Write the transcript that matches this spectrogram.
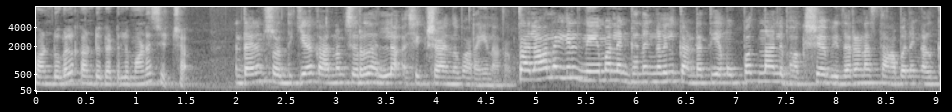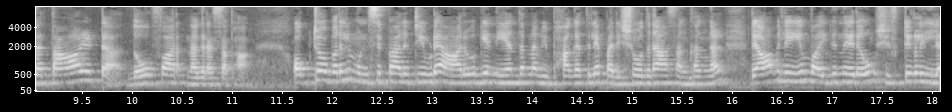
ഫണ്ടുകൾ കണ്ടുകെട്ടലുമാണ് ശിക്ഷ. എന്തായാലും ശ്രദ്ധിക്കുക കാരണം ചെറുതല്ല ശിക്ഷ എന്ന് പറയുന്നത്. സലാലയിൽ നിയമലംഘനങ്ങളിൽ കണ്ടെത്തിയ മുപ്പത്തിനാല് ഭക്ഷ്യ വിതരണ സ്ഥാപനങ്ങൾക്ക് താഴിട്ട് ദോഫാർ നഗരസഭ. ഒക്ടോബറിൽ മുനിസിപ്പാലിറ്റിയുടെ ആരോഗ്യ നിയന്ത്രണ വിഭാഗത്തിലെ പരിശോധനാ സംഘങ്ങൾ രാവിലെയും വൈകുന്നേരവും ഷിഫ്റ്റുകളില്ല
